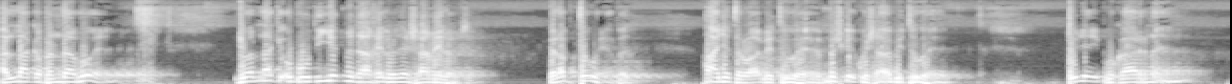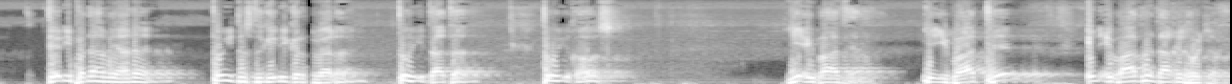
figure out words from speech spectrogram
اللہ کا بندہ وہ ہے جو اللہ کی عبودیت میں داخل ہو جائے، شامل ہو جائے۔ رب تو ہے بس۔ حاجت روا بھی تو ہے، مشکل کشا بھی تو ہے۔ تجھے ہی پکارنا ہے، تیری پناہ میں آنا تو ہی دستگیری کرنے والا تو ہی داتا تو ہی غوث۔ یہ عباد ہے، یہ عباد تھے۔ ان عباد میں داخل ہو جاؤ۔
